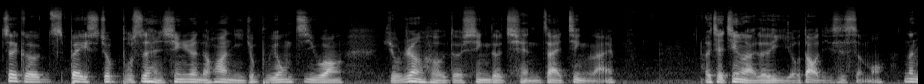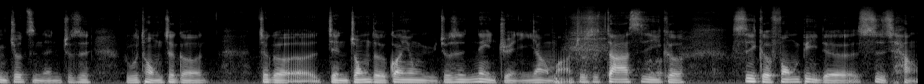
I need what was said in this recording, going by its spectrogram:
这个 space 就不是很信任的话，你就不用寄望有任何的新的钱再进来，而且进来的理由到底是什么？那你就只能就是如同这个这个简中的惯用语，就是内卷一样嘛，就是大家是一个是一个封闭的市场，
